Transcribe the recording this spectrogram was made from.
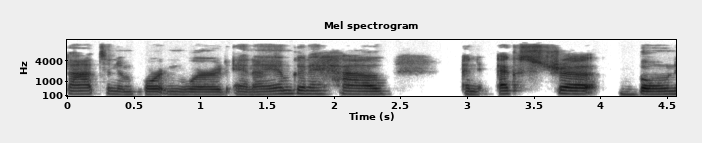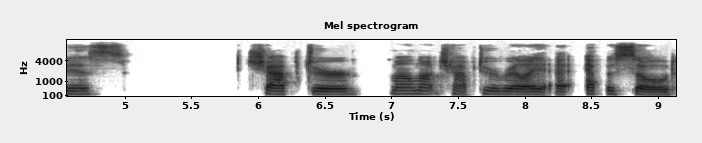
that's an important word. And I am going to have an extra bonus chapter, well, not chapter really, an episode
